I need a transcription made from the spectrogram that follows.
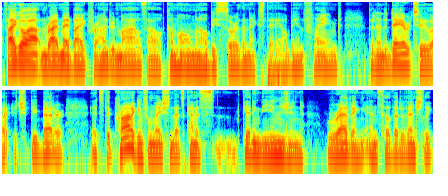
If I go out and ride my bike for 100 miles, I'll come home and I'll be sore the next day. I'll be inflamed. But in a day or two, it should be better. It's the chronic inflammation that's kind of getting the engine revving, and so that eventually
